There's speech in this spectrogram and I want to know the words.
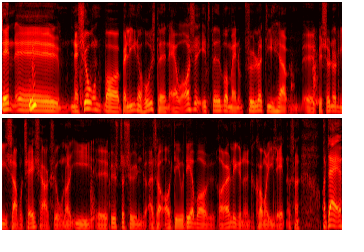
den øh, mm. nation, hvor Berlin er hovedstaden, er jo også et sted, hvor man følger de her øh, besynderlige sabotageaktioner i øh, Østersøen, altså, og det er jo der, hvor rørliggerne kommer i land og så. Og der er,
